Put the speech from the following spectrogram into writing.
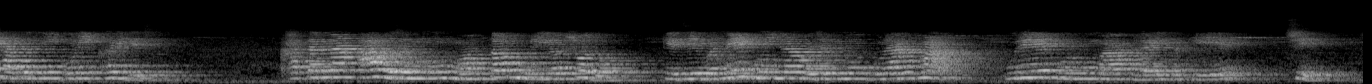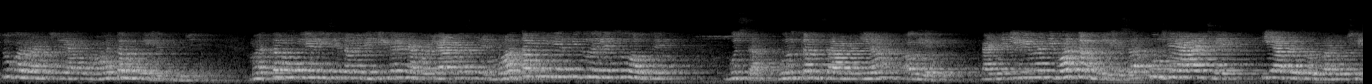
ખાતરની ગુણી ખરીદે છે. ખાતરના આ વજનનું મહત્તમ મૂલ્ય શોધો કે જે બંને ગુણીના વજનનું ગુણાંકમાં પૂરેપૂરું માપ લઈ શકે છે. શું કરવાનું છે? આપણે મહત્તમ મૂલ્ય કીધું છે મહત્તમ મૂલ્ય નીચે તમે લીટી કરી નાખો એટલે આપણે શું મહત્તમ મૂલ્ય કીધું એટલે શું આવશે ગુસ્સા ગુરુત્તમ સામાન્ય અવયવ. કારણ કે એમાંથી મહત્તમ મૂલ્ય સરખું જે આવે છે, એ આપણે શોધવાનું છે.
